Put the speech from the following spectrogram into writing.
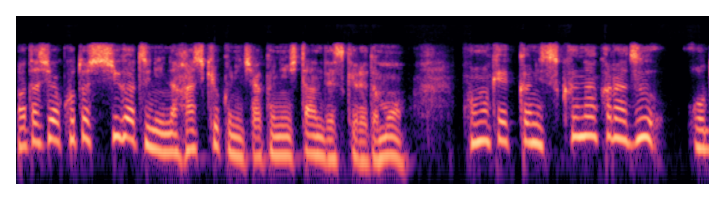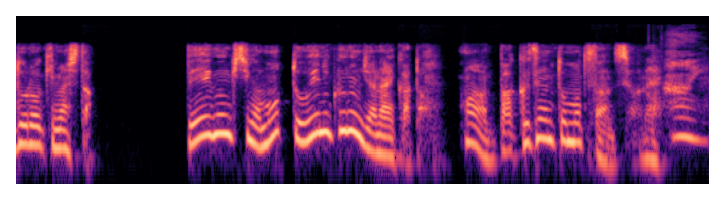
私は今年4月に那覇支局に着任したんですけれども、この結果に少なからず驚きました。米軍基地がもっと上に来るんじゃないかと、まあ漠然と思ってたんですよね。はい。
